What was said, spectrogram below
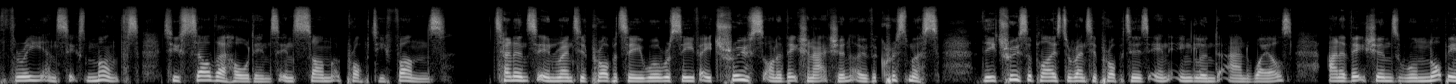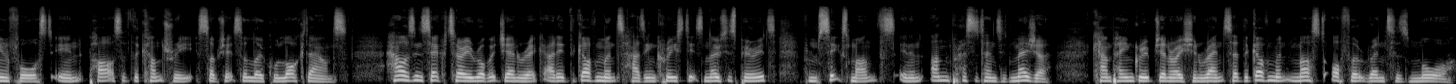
three and six months to sell their holdings in some property funds. Tenants in rented property will receive a truce on eviction action over Christmas. The truce applies to rented properties in England and Wales, and evictions will not be enforced in parts of the country subject to local lockdowns. Housing Secretary Robert Jenrick added the government has increased its notice periods from six months in an unprecedented measure. Campaign group Generation Rent said the government must offer renters more.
